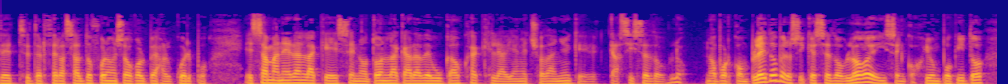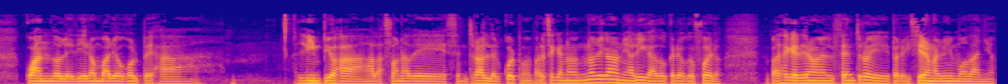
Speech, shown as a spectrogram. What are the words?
este tercer asalto fueron esos golpes al cuerpo. Esa manera en la que se notó en la cara de Bukauska que le habían hecho daño y que casi se dobló. No por completo, pero sí que se dobló y se encogió un poquito cuando le dieron varios golpes a, limpios a, la zona de central del cuerpo. Me parece que no, llegaron ni al hígado, creo que fueron. Me parece que dieron el centro, y, pero hicieron el mismo daño.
